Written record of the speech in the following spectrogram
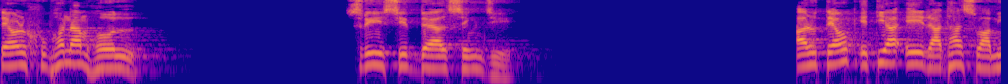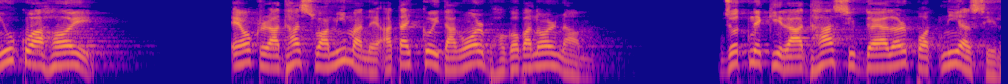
তেওঁৰ শুভ নাম হ'ল শ্ৰী শিৱদয়াল সিংজী আৰু তেওঁক এতিয়া এই ৰাধা স্বামীও কোৱা হয়। এওঁক ৰাধা স্বামী মানে আটাইতকৈ ডাঙৰ ভগৱানৰ নাম। য'ত নেকি ৰাধা শিৱদয়ালৰ পত্নী আছিল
